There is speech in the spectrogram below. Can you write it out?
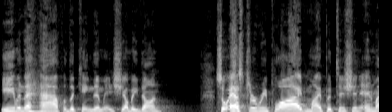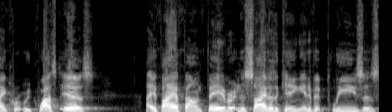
Even the half of the kingdom, it shall be done. So Esther replied, My petition and my request is if I have found favor in the sight of the king, and if it pleases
